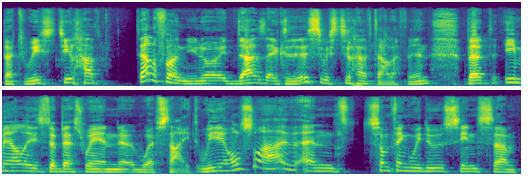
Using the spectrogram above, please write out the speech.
but we still have telephone you know it does exist we still have telephone but email is the best way and uh, website we also have and something we do since um,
